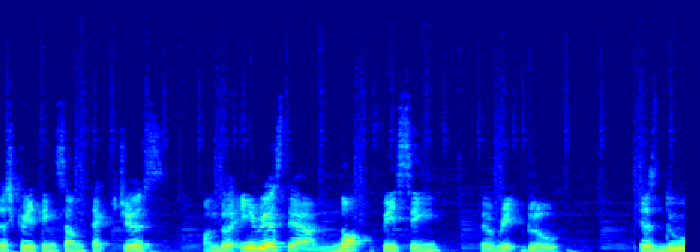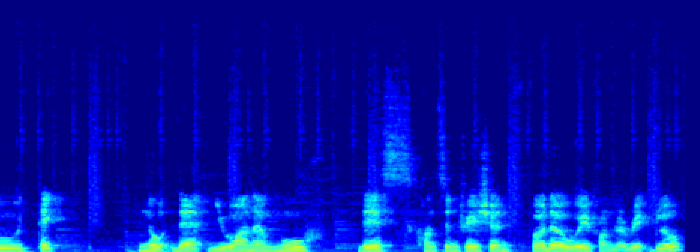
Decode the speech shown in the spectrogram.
Just creating some textures on the areas that are not facing the red glow. Just do take note that you want to move this concentration further away from the red glow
